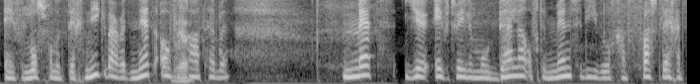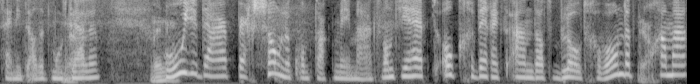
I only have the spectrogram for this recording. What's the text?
even los van de techniek... waar we het net over Ja. gehad hebben met je eventuele modellen of de mensen die je wil gaan vastleggen. Het zijn niet altijd modellen. Nee, Hoe je daar persoonlijk contact mee maakt. Want je hebt ook gewerkt aan dat bloot gewoon, dat programma.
